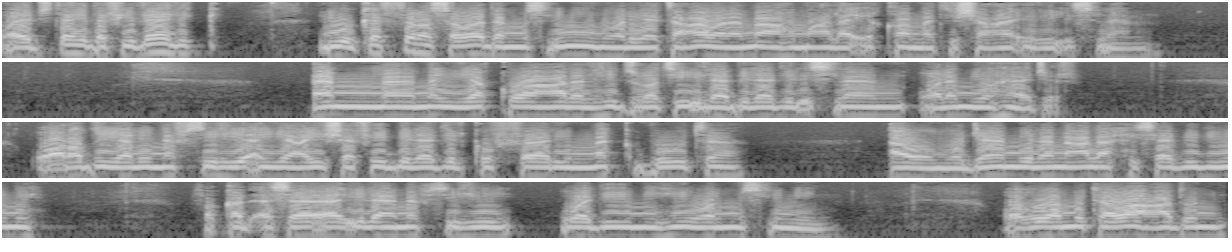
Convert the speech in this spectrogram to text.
ويجتهد في ذلك ليكثر سواد المسلمين وليتعاون معهم على إقامة شعائر الإسلام. أما من يقوى على الهجرة إلى بلاد الإسلام ولم يهاجر ورضي لنفسه أن يعيش في بلاد الكفار مكبوتا أو مجاملا على حساب دينه فقد أساء إلى نفسه ودينه والمسلمين وهو متوعد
